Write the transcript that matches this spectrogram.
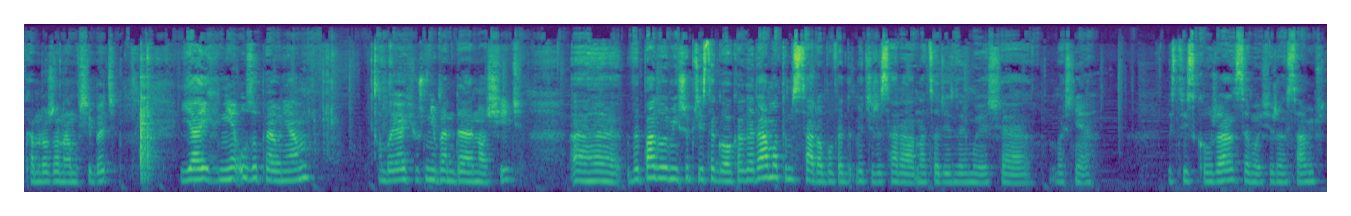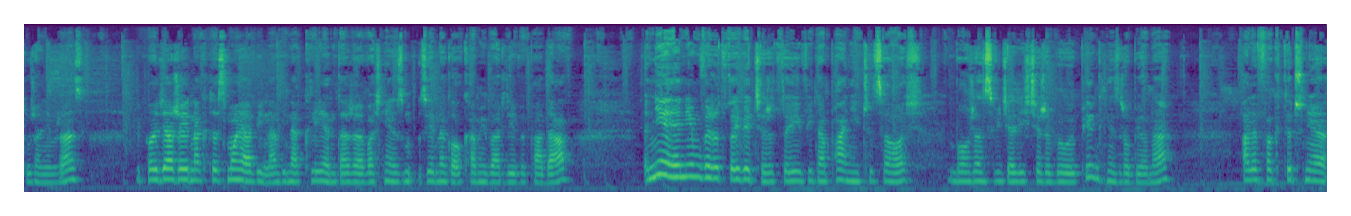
Kamrożona musi być. Ja ich nie uzupełniam, bo ja ich już nie będę nosić. E, wypadły mi szybciej z tego oka. Gadałam o tym z Sarą, bo wi- wiecie, że Sara na co dzień zajmuje się właśnie stylistką rzęs, zajmuje się rzęsami, przedłużaniem rzęs. I powiedziała, że jednak to jest moja wina, wina klienta, że właśnie z, z jednego oka mi bardziej wypada. Nie, ja nie mówię, że tutaj wiecie, że tutaj wina pani czy coś, bo rzęsy widzieliście, że były pięknie zrobione, ale faktycznie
